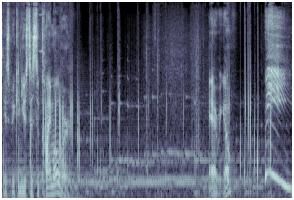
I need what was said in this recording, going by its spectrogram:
Guess we can use this to climb over. There we go. Whee!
